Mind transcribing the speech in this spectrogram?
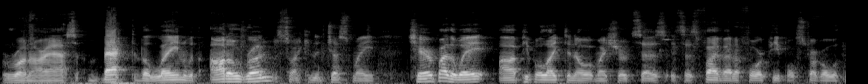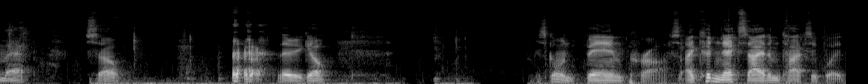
Run our ass back to the lane with auto run so I can adjust my chair. By the way, uh, people like to know what my shirt says. It says five out of four people struggle with math. So there you go. He's going Bancrofts. I could next item Toxic Blade.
